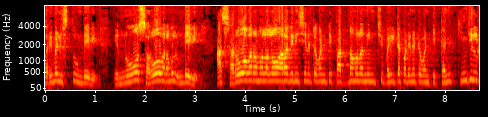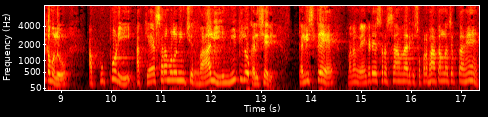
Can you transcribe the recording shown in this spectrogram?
పరిమళిస్తూ ఉండేవి ఎన్నో సరోవరములు ఉండేవి. ఆ సరోవరములలో అరవిరిసినటువంటి పద్మముల నుంచి బయటపడినటువంటి కం- కింజిల్కములు ఆ పుప్పొడి ఆ కేసరముల నుంచి రాలి నీటిలో కలిసేది. కలిస్తే మనం వెంకటేశ్వర స్వామి వారికి సుప్రభాతంలో చెప్తామే.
